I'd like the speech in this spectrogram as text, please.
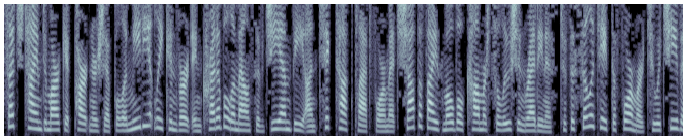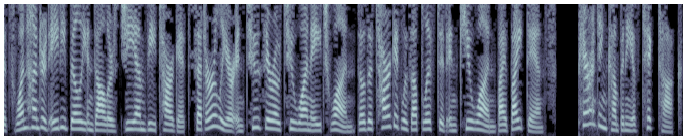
Such time-to-market partnership will immediately convert incredible amounts of GMV on TikTok platform at Shopify's mobile commerce solution readiness to facilitate the former to achieve its $180 billion GMV target set earlier in 2021H1 though the target was uplifted in Q1 by ByteDance, parenting company of TikTok,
